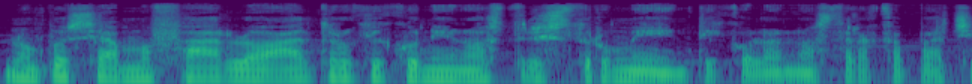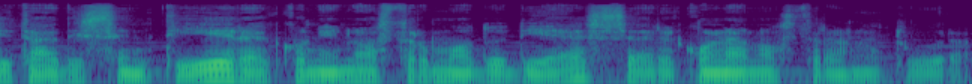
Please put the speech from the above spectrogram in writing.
non possiamo farlo altro che con i nostri strumenti, con la nostra capacità di sentire, con il nostro modo di essere, con la nostra natura.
